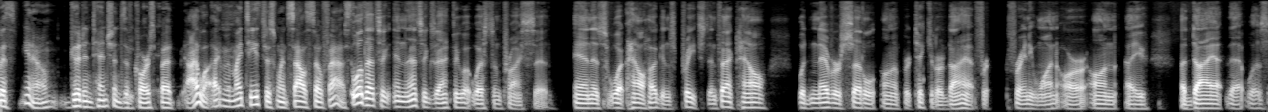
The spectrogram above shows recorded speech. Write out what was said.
with you know good intentions, of course. But I, I mean, my teeth just went south so fast. Well, that's a, and that's exactly what Weston Price said, and it's what Hal Huggins preached. In fact, Hal would never settle on a particular diet for for anyone or on a a diet that was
